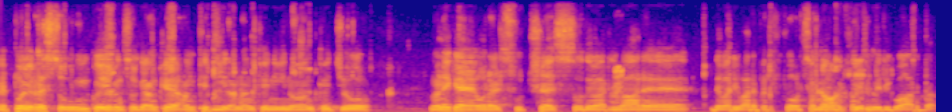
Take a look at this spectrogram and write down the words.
E poi il resto comunque io penso che anche, anche Dylan, anche Nino, anche Joe, non è che ora il successo deve arrivare, deve arrivare per forza, almeno No, per sì. quanto mi riguarda.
